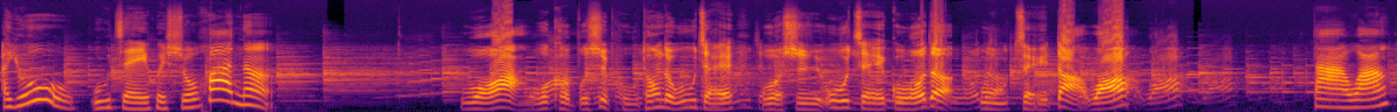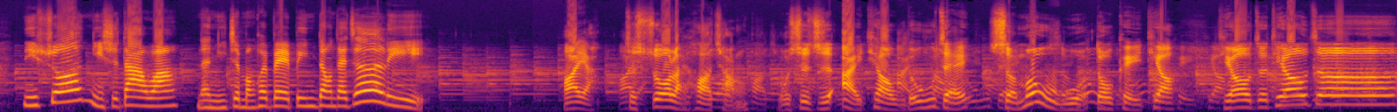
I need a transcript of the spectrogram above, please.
哎呦，乌贼会说话呢！我啊，我可不是普通的乌贼，我是乌贼国的乌贼大王。大王。你说你是大王，那你怎么会被冰冻在这里？哎呀，这说来话长。我是只爱跳舞的乌贼，什么舞我都可以跳。跳着跳着，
